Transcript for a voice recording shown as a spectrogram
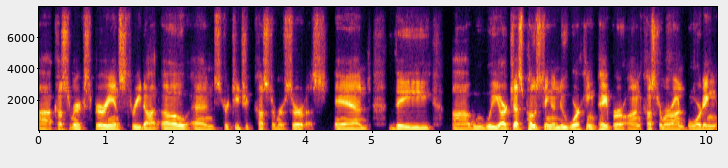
uh, Customer Experience 3.0 and Strategic Customer Service. And the uh, we are just posting a new working paper on customer onboarding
